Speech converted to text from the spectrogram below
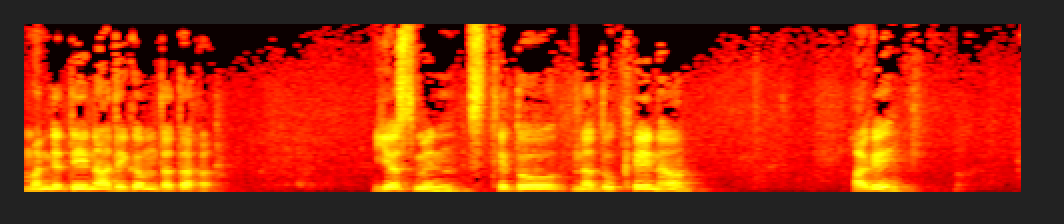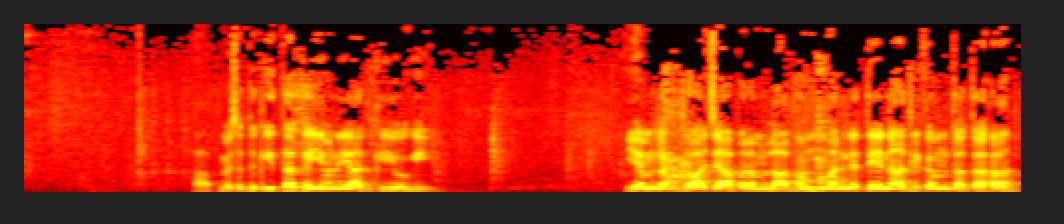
मन्यते नाधिकम ततः। यस्मिन स्थितो न दुखे न आगे आप में से तो गीता कईयों ने याद की होगी। यम लब्ध्वा चापरम लाभम मन्यते नाधिकम ततः,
